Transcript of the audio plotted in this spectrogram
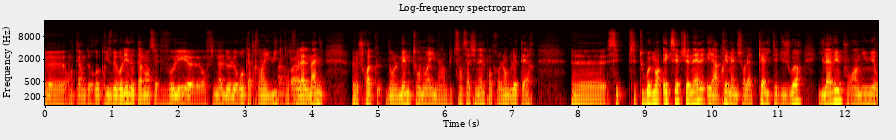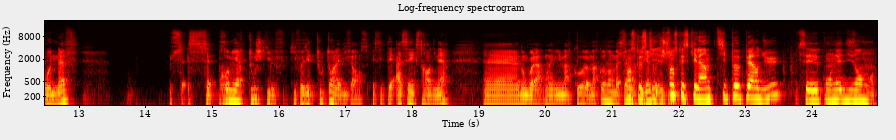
euh, en termes de reprise de volée, notamment cette volée euh, en finale de l'Euro 88 contre l'Allemagne. je crois que dans le même tournoi, il met un but sensationnel contre l'Angleterre. c'est tout bonnement exceptionnel. Et après, même sur la qualité du joueur, il avait pour un numéro 9 cette première touche qui, qui faisait tout le temps la différence. Et c'était assez extraordinaire. donc voilà, on a mis Marco, Marco Van Basten. Je pense, que ce qui, je pense que ce qu'il a un petit peu perdu, c'est qu'on est 10 ans de moins.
